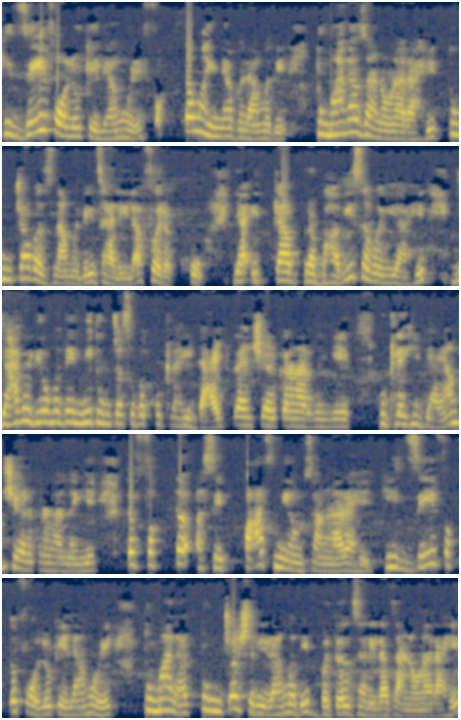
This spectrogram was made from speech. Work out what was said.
की जे फॉलो केल्यामुळे फक्त महिन्याभरामध्ये तुम्हाला जाणवणार आहे तुमच्या वजनामध्ये झालेला फरक. हो या इतक्या प्रभावी सवयी आहेत. या व्हिडिओमध्ये मी तुमच्यासोबत कुठलाही डाएट प्लॅन शेअर करणार नाहीये कुठलेही व्यायाम शेअर करणार नाहीये. तर फक्त असे पाच नियम सांगणार आहे की जे फक्त फॉलो केल्यामुळे तुम्हाला तुमच्या शरीरामध्ये बदल झालेला जाणवणार आहे.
